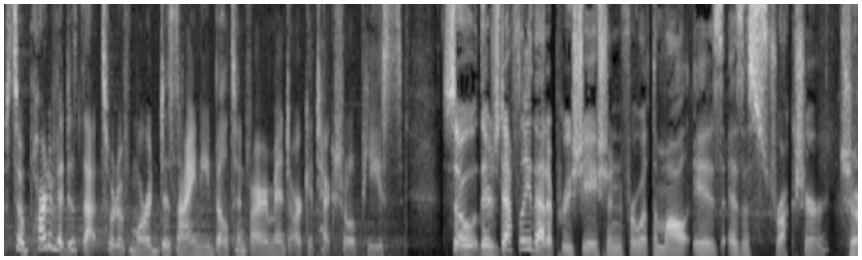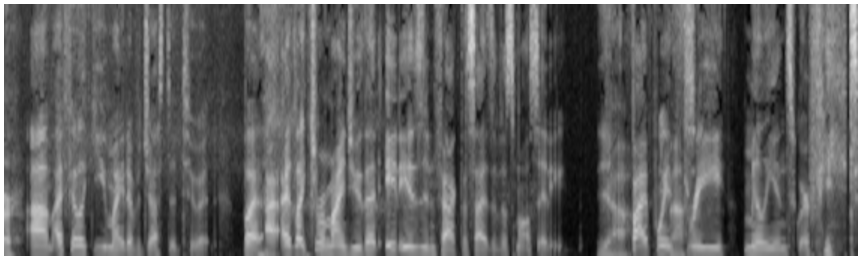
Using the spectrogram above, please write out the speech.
so part of it is that sort of more designy built environment architectural piece. So there's definitely that appreciation for what the mall is as a structure. Sure. Um, I feel like you might have adjusted to it, but I- I'd like to remind you that it is in fact the size of a small city. Yeah. 5.3 million square feet.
